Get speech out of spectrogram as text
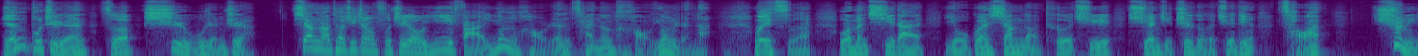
人不治人，则事无人治啊！香港特区政府只有依法用好人，才能好用人呐。为此，我们期待有关香港特区选举制度的决定草案顺利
